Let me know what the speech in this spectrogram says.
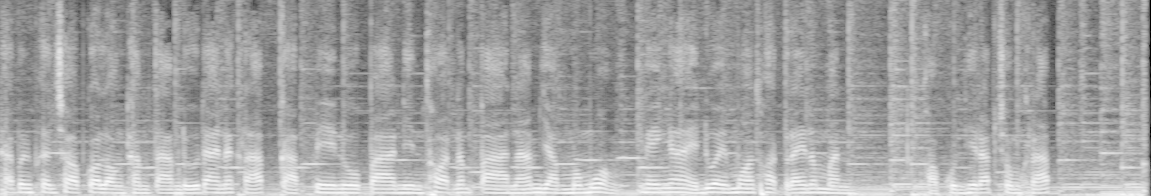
ถ้าเพื่อนๆชอบก็ลองทำตามดูได้นะครับ กับเมนูปลานินทอดน้ำปลาน้ำยำมะม่วง ง่าย ๆ ด้วยหม้อทอดไร้น้ำมัน ขอบคุณที่รับชมครับ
